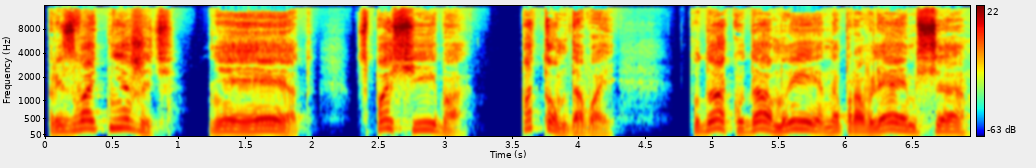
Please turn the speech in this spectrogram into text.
Призвать нежить? Нет, спасибо. Потом давай. Туда, куда мы направляемся,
